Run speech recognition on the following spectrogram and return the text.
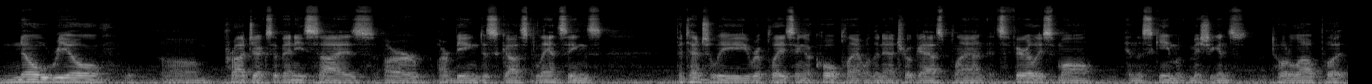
no real um, projects of any size are, are being discussed. Lansing's potentially replacing a coal plant with a natural gas plant. It's fairly small in the scheme of Michigan's total output.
